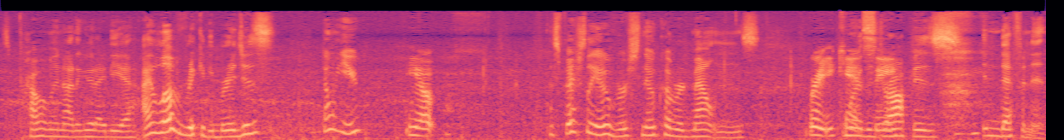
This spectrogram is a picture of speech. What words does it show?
It's probably not a good idea. I love rickety bridges. Don't you? yep. Especially over snow-covered mountains Right, you where can't see. Where the see. drop is indefinite.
